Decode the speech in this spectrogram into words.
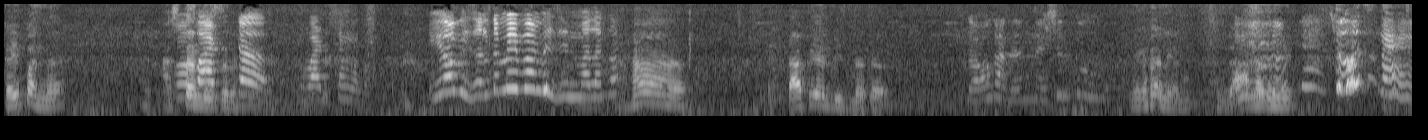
काही पण ना असतं ना दुसरं. यो भिजल तर मी पण भिजेन मला का? हा. ताप येईल भिजलं तर. दवाखान्यात नेशील तू. मी का नाही जा ना तुम्ही. तूच नाही.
